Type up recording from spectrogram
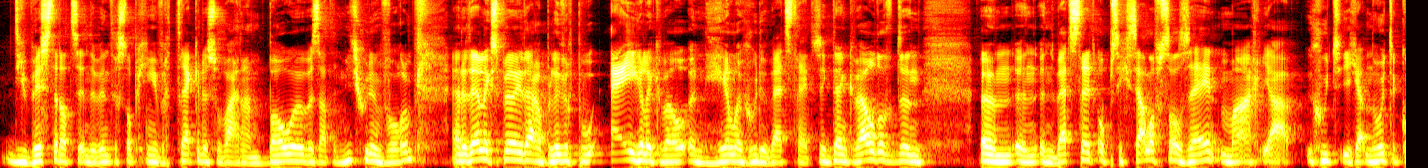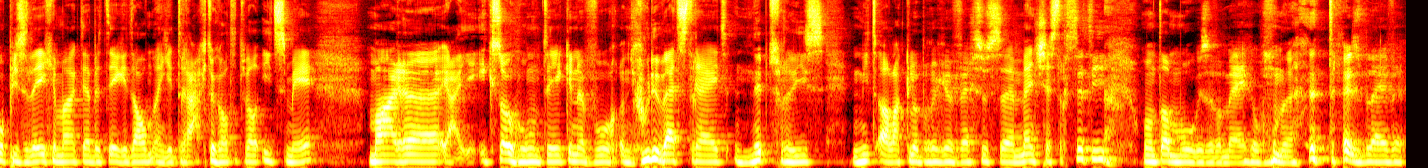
die wisten dat ze in de winterstop gingen vertrekken. Dus we waren aan het bouwen, we zaten niet goed in vorm. En uiteindelijk speel je daar op Liverpool eigenlijk wel een hele goede wedstrijd. Dus ik denk wel dat het een een, een, een, wedstrijd op zichzelf zal zijn. Maar ja, goed, je gaat nooit de kopjes leeggemaakt hebben tegen dan. En je draagt toch altijd wel iets mee. Maar uh, ja, ik zou gewoon tekenen voor een goede wedstrijd. Nipt verlies. Niet à la Club versus uh, Manchester City. Want dan mogen ze van mij gewoon uh, thuis blijven.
